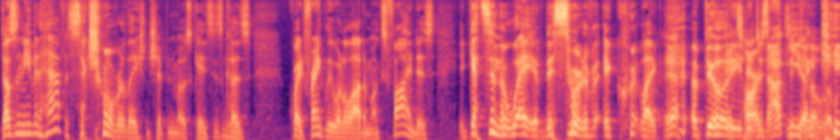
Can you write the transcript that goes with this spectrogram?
doesn't even have a sexual relationship in most cases Mm-hmm. because, quite frankly, what a lot of monks find is it gets in the way of this sort of like Yeah. ability It's to hard just not be to get even a little bit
